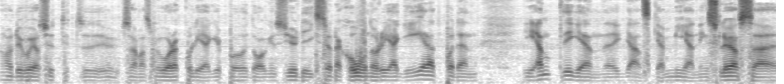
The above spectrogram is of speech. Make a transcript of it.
har du och jag suttit eh, tillsammans med våra kollegor på Dagens Juridiks redaktion och reagerat på den egentligen ganska meningslösa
